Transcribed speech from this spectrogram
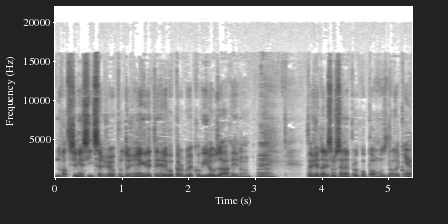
dva, tři měsíce, že jo, protože někdy ty hry opravdu jako výjdou záhy, no. Mm. Takže tady jsem se neprokopal moc daleko. Jo.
